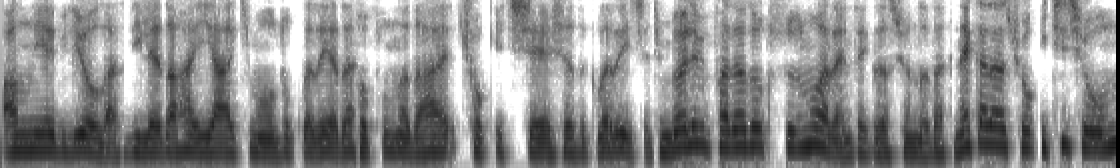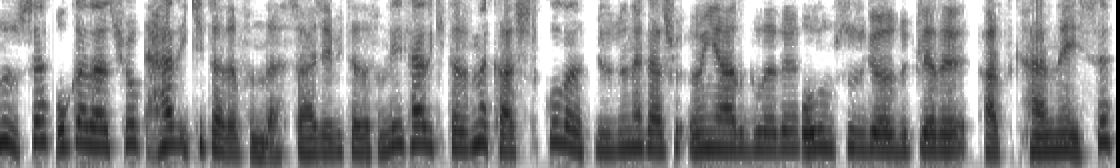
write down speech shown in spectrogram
anlayabiliyorlar. Dile daha iyi hakim oldukları ya da toplumla daha çok iç içe yaşadıkları için. Şimdi böyle bir paradoks durumu var entegrasyonda da. Ne kadar çok iç içe olunursa o kadar çok her iki tarafında, sadece bir tarafın değil her iki tarafında karşılıklı olarak birbirine karşı ön yargıları, olumsuz gördükleri artık her neyse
